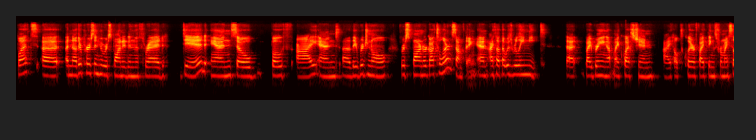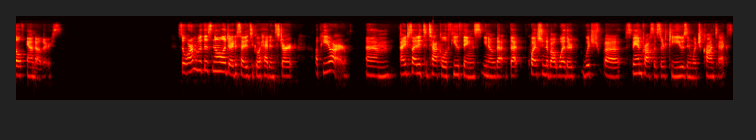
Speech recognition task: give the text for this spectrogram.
But uh, another person who responded in the thread did. And so both I and uh, the original responder got to learn something. And I thought that was really neat that by bringing up my question, I helped clarify things for myself and others. So, armed with this knowledge, I decided to go ahead and start a PR. Um, I decided to tackle a few things, you know, that, that question about whether which uh, span processor to use in which context.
